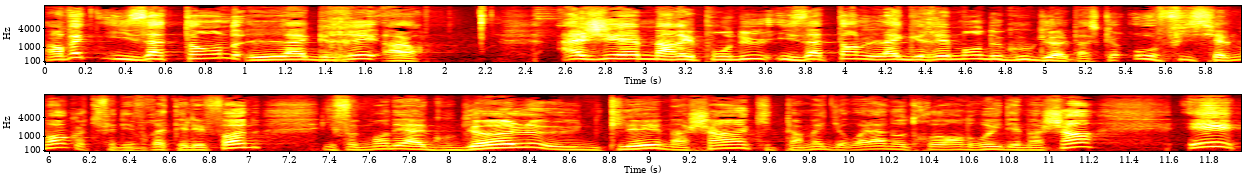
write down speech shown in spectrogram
En fait, ils attendent l'agré. Alors AGM m'a répondu, ils attendent l'agrément de Google parce que officiellement, quand tu fais des vrais téléphones, il faut demander à Google une clé machin qui te permet de dire voilà notre Android et machin. Et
